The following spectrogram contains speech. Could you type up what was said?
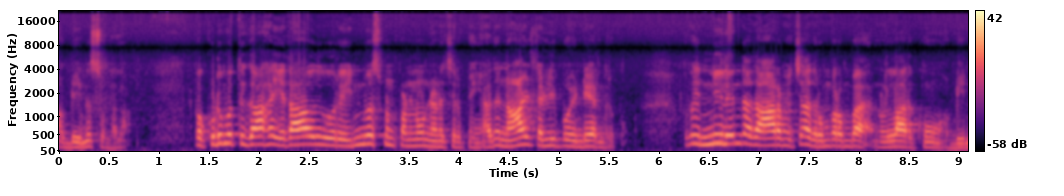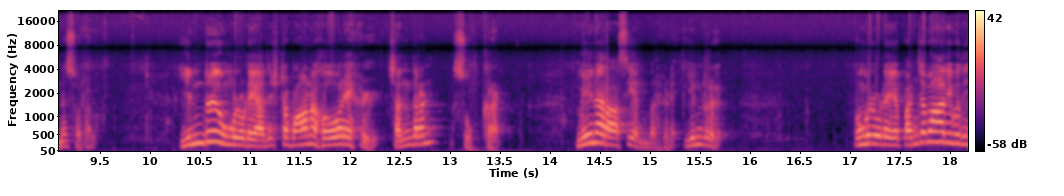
அப்படின்னு சொல்லலாம். இப்போ குடும்பத்துக்காக ஏதாவது ஒரு இன்வெஸ்ட்மெண்ட் பண்ணணும்னு நினச்சிருப்பீங்க. அது நாள் தள்ளி போயிட்டே இருந்திருக்கும். அப்போ இன்னிலேருந்து அதை ஆரம்பித்தா அது ரொம்ப ரொம்ப நல்லாயிருக்கும் அப்படின்னு சொல்லலாம். இன்று உங்களுடைய அதிர்ஷ்டமான ஹோரைகள் சந்திரன் சுக்ரன் மீனராசி அன்பர்களே இன்று உங்களுடைய பஞ்சமாதிபதி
